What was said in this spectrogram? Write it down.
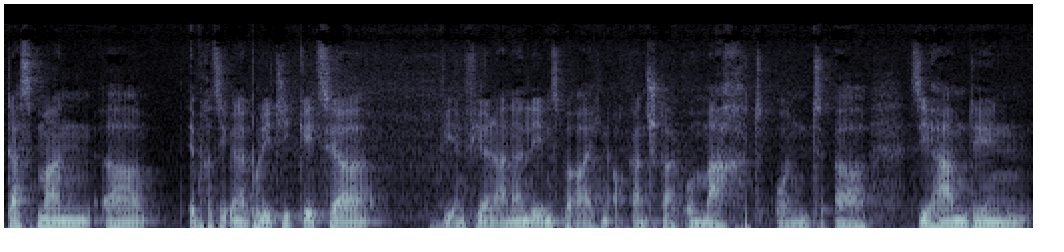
dass man äh, im Prinzip in der Politik geht es ja wie in vielen anderen Lebensbereichen auch ganz stark um Macht. Und äh, Sie haben den,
